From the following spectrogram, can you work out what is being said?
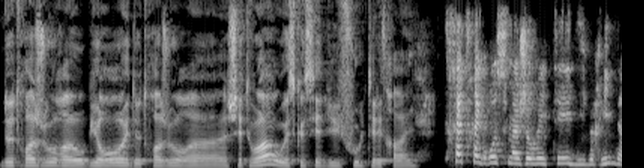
deux trois jours au bureau et deux trois jours chez toi, ou est-ce que c'est du full télétravail? Très très grosse majorité d'hybride,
